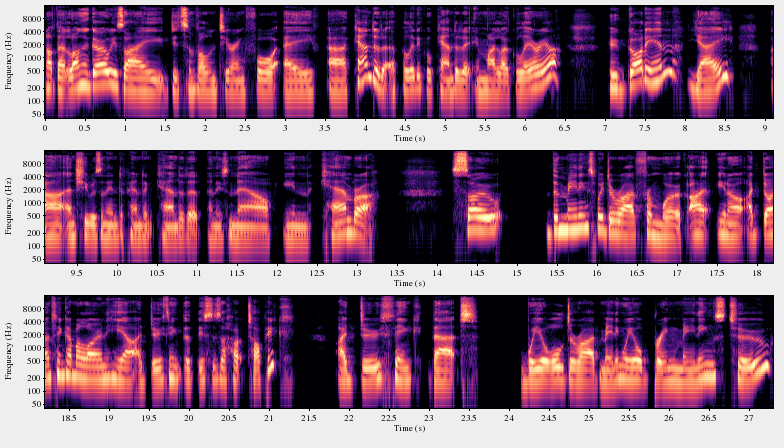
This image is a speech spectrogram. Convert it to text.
not that long ago is I did some volunteering for a uh, candidate, a political candidate in my local area who got in, yay, uh, and she was an independent candidate and is now in Canberra. So the meanings we derive from work, I, you know, I don't think I'm alone here. I do think that this is a hot topic. I do think that we all derive meaning. We all bring meanings to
